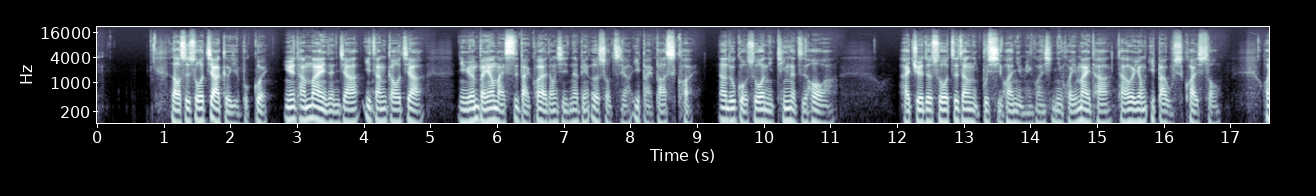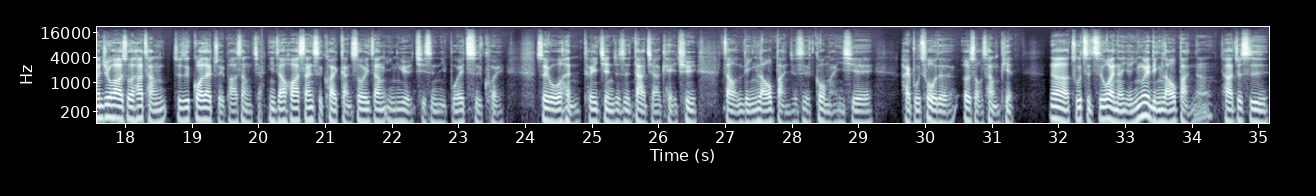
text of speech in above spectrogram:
老实说价格也不贵，因为他卖人家一张高价，你原本要买四百块的东西，那边二手只要一百八十块。那如果说你听了之后啊，还觉得说这张你不喜欢也没关系，你回卖他，他会用一百五十块收。换句话说，他常就是挂在嘴巴上讲，你只要花三十块感受一张音乐，其实你不会吃亏。所以我很推荐，就是大家可以去找林老板，就是购买一些还不错的二手唱片。那除此之外呢，也因为林老板呢，他就是。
